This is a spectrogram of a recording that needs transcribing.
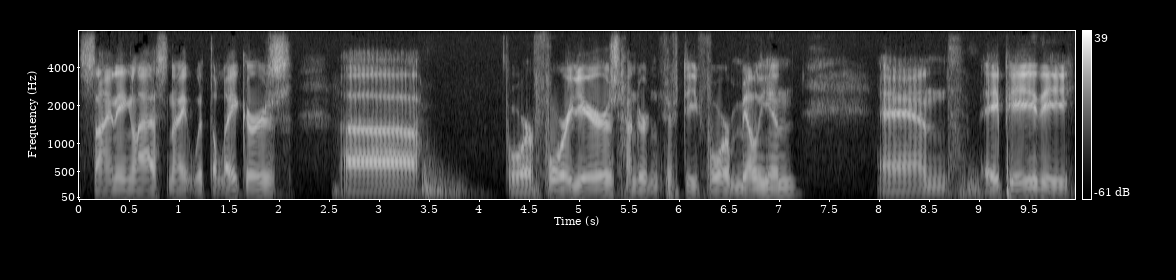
signing last night with the Lakers uh, for four years, 154 million. And AP, the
